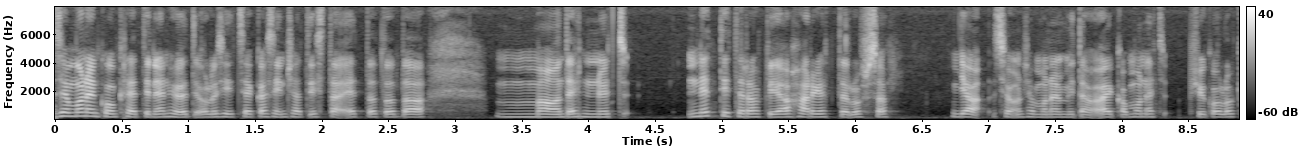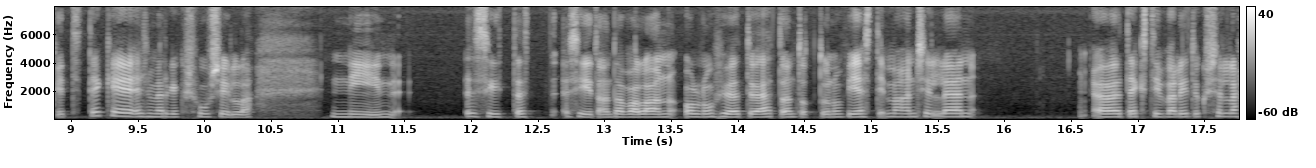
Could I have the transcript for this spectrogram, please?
semmoinen konkreettinen hyöty oli siitä sekaisin chatista, että tota, mä oon tehnyt nyt nettiterapiaa harjoittelussa ja se on semmoinen, mitä aika monet psykologit tekee esimerkiksi HUSilla, niin sitten siitä on tavallaan ollut hyötyä, että on tottunut viestimään silleen tekstin välityksellä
